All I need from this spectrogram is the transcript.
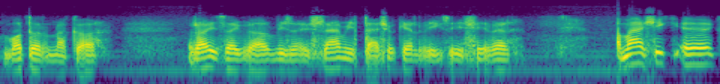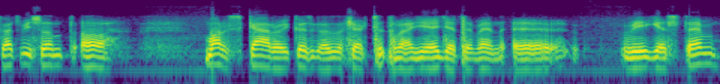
motornak a rajzaival, bizonyos számítások elvégzésével. A másikat viszont a Marx Károly Közgazdaságtudományi Egyetemen végeztem.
